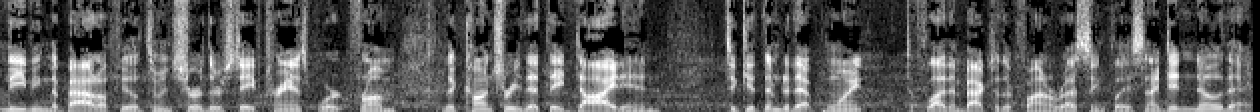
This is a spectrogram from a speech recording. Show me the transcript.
leaving the battlefield to ensure their safe transport from the country that they died in to get them to that point to fly them back to their final resting place. And I didn't know that.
